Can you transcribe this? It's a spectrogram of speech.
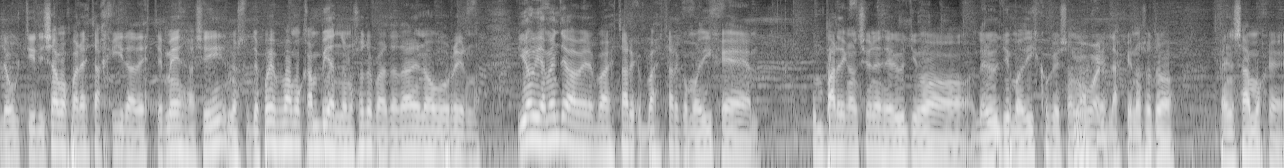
lo utilizamos para esta gira de este mes, así. Nos- después vamos cambiando nosotros para tratar de no aburrirnos. Y obviamente va a, haber, va a estar, va a estar, como dije, un par de canciones del último, del último disco que son las, bueno. que, las que nosotros pensamos que,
